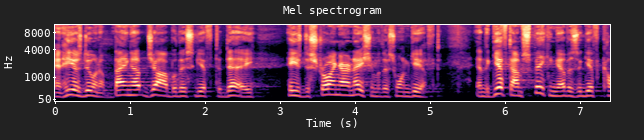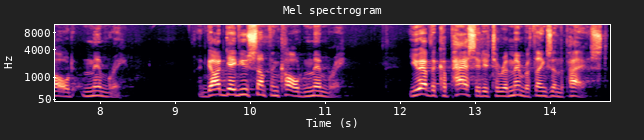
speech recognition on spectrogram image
And he is doing a bang up job with this gift today. He's destroying our nation with this one gift. And the gift I'm speaking of is a gift called memory. And God gave you something called memory. You have the capacity to remember things in the past.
